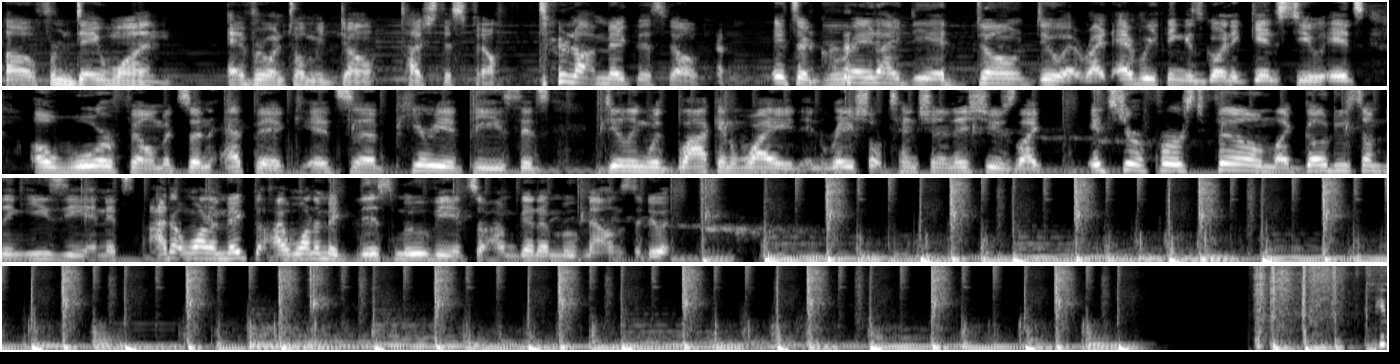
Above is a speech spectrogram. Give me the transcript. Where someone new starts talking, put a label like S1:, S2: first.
S1: Oh, from day one, everyone told me don't touch this film. Do not make this film. It's a great idea. Don't do it, right? Everything is going against you. It's a war film. It's an epic. It's a period piece. It's dealing with black and white and racial tension and issues. Like, it's your first film. Like, go do something easy. And it's, I don't want to make the, I want to make this movie. And so I'm going to move mountains to do it.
